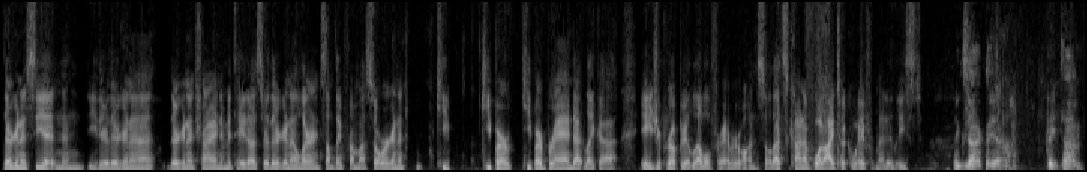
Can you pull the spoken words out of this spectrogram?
they're going to see it and then either they're going to they're going to try and imitate us or they're going to learn something from us so we're going to keep keep our keep our brand at like a age appropriate level for everyone so that's kind of what i took away from it at least Exactly. Yeah. Big time.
